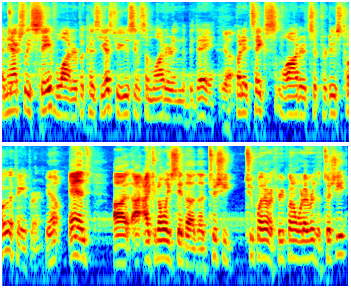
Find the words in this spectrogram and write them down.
And they actually save water because yes, you're using some water in the bidet, yeah. but it takes water to produce toilet paper. Yeah, and uh, I, can only say the the Tushy 2.0 or 3.0, whatever, the Tushy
